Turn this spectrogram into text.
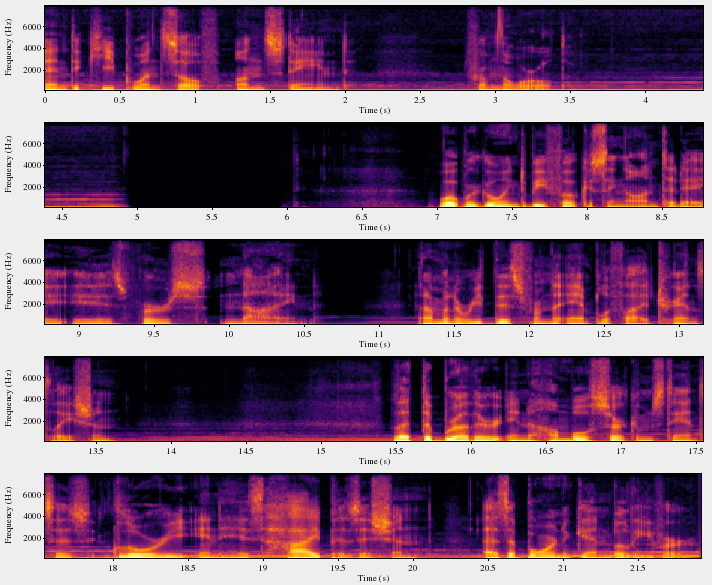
and to keep oneself unstained from the world. What we're going to be focusing on today is verse 9. And I'm going to read this from the Amplified Translation. Let the brother in humble circumstances glory in his high position as a born again believer,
